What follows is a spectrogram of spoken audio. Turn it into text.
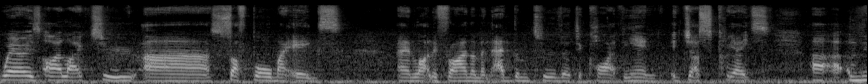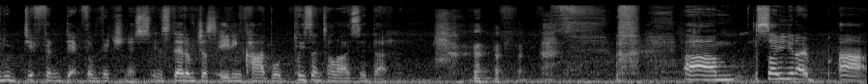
Whereas I like to uh, soft boil my eggs and lightly fry them and add them to the tikka at the end. It just creates uh, a little different depth of richness instead of just eating cardboard. Please don't tell her I said that. um, so, you know, uh,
